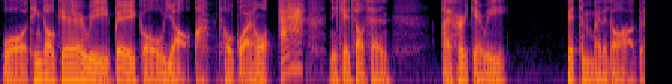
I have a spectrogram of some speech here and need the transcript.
我听到 Gary 被狗咬，超怪哦啊！你可以造成 I heard Gary bitten by the dog。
